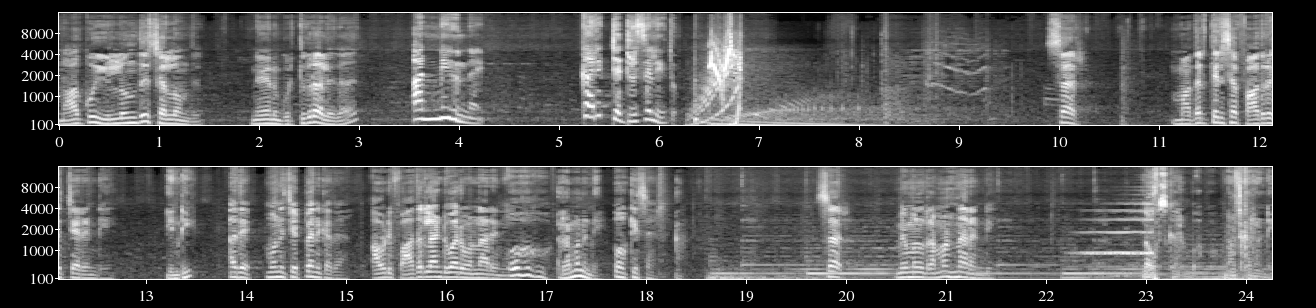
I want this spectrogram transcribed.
నాకు ఇల్లుంది సెల్ ఉంది నేను గుర్తుకు రాలేదా? అన్నీ ఉన్నాయి. కరెక్ట్ అడ్రస్ లేదు. సార్ మదర్ తెరిసా ఫాదర్ వచ్చారండి. ఏంటి? అదే మొన్న చెప్పాను కదా. ఆవిడ ఫాదర్ లాంటి వారు ఉన్నారని. ఓహో రమ్మనండి. ఓకే సార్. సార్ మిమ్మల్ని రమ్మంటున్నారండి. నమస్కారం బాబు. నమస్కారం అండి.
